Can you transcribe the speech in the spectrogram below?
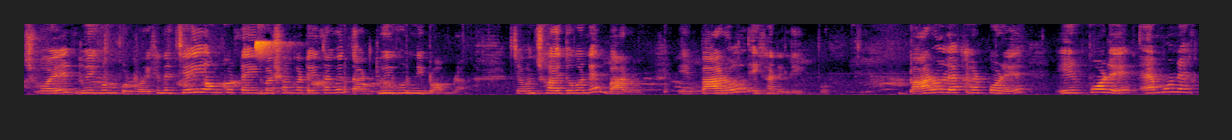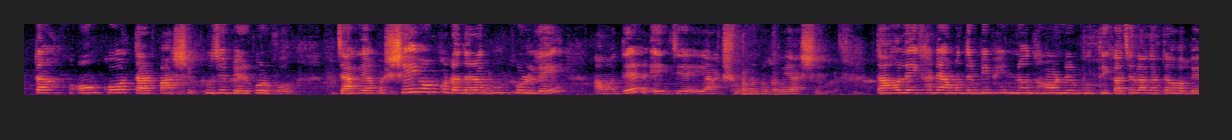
ছয়ের দুই গুণ করব। এখানে যেই অঙ্কটাই বা সংখ্যাটাই থাকবে, তার দুই গুণ নিব আমরা। যেমন ছয় দুগুণে বারো। এই বারো এখানে লিখব। বারো লেখার পরে এরপরে এমন একটা অঙ্ক তার পাশে খুঁজে বের করব, যাকে আবার সেই অঙ্কটা দ্বারা গুণ করলে আমাদের এই যে এই আটশো উননব্বই আসে। তাহলে এখানে আমাদের বিভিন্ন ধরনের বুদ্ধি কাজে লাগাতে হবে।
